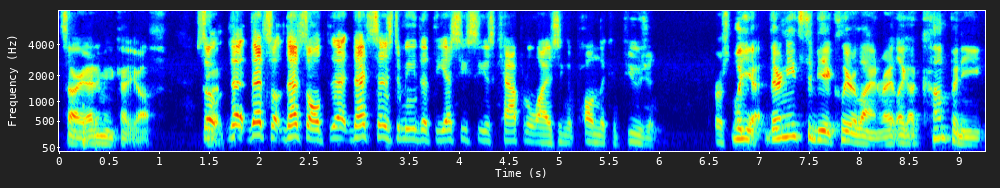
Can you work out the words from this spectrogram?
sorry, I didn't mean to cut you off. So that, that's that's all. That that says to me that the SEC is capitalizing upon the confusion. Personally. Well, yeah, there needs to be a clear line, right? Like a company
